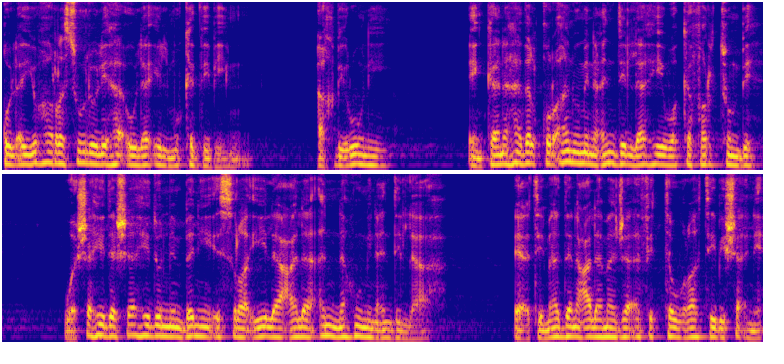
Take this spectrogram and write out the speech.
قل أيها الرسول لهؤلاء المكذبين أخبروني إن كان هذا القرآن من عند الله وكفرتم به. وشهد شاهد من بني إسرائيل على أنه من عند الله اعتمادا على ما جاء في التوراة بشأنه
